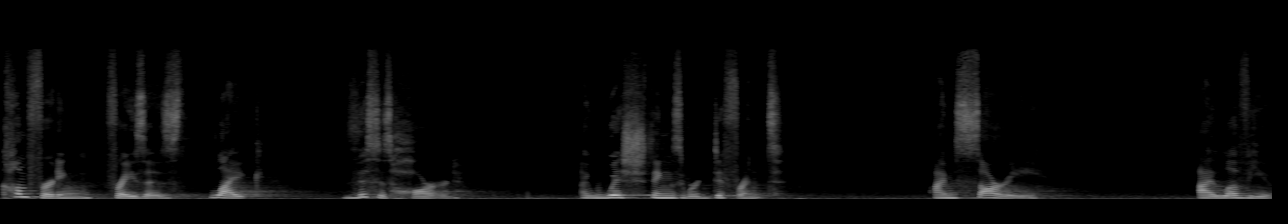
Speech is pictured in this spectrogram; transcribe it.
comforting phrases like, This is hard. I wish things were different. I'm sorry. I love you.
